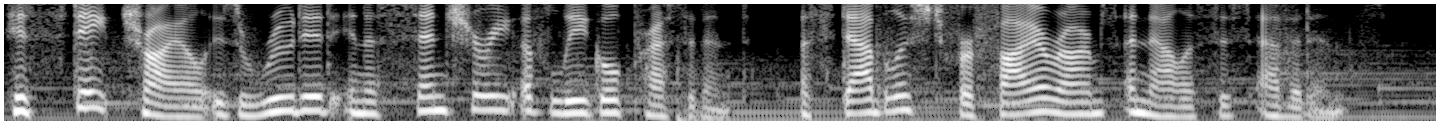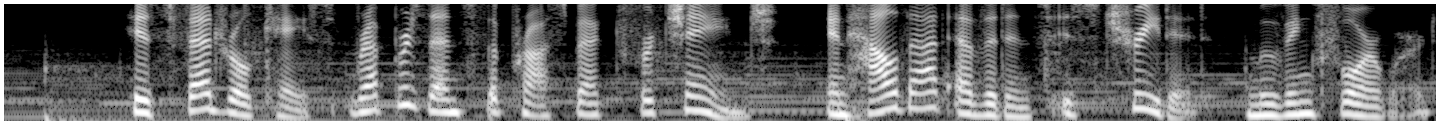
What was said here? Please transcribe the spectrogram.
His state trial is rooted in a century of legal precedent established for firearms analysis evidence. His federal case represents the prospect for change in how that evidence is treated moving forward.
